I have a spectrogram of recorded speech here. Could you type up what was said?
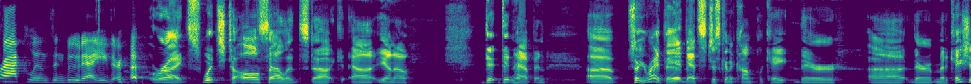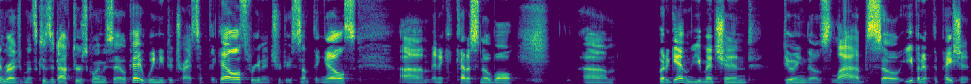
cracklins and boudin either. right. Switch to all salad stock. Uh, you know, D- didn't happen. Uh, so you're right. That, that's just going to complicate their uh, their medication regimens because the doctor is going to say, okay, we need to try something else. We're going to introduce something else, um, and it can kind of snowball. Um, but again, you mentioned doing those labs. So even if the patient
